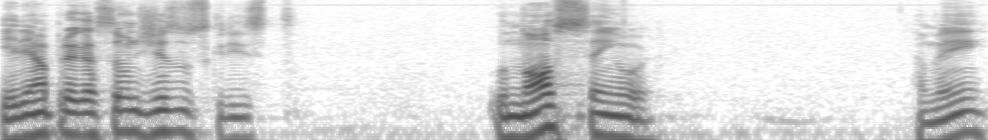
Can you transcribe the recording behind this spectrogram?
Ele é uma pregação de Jesus Cristo, o nosso Senhor. Amém?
